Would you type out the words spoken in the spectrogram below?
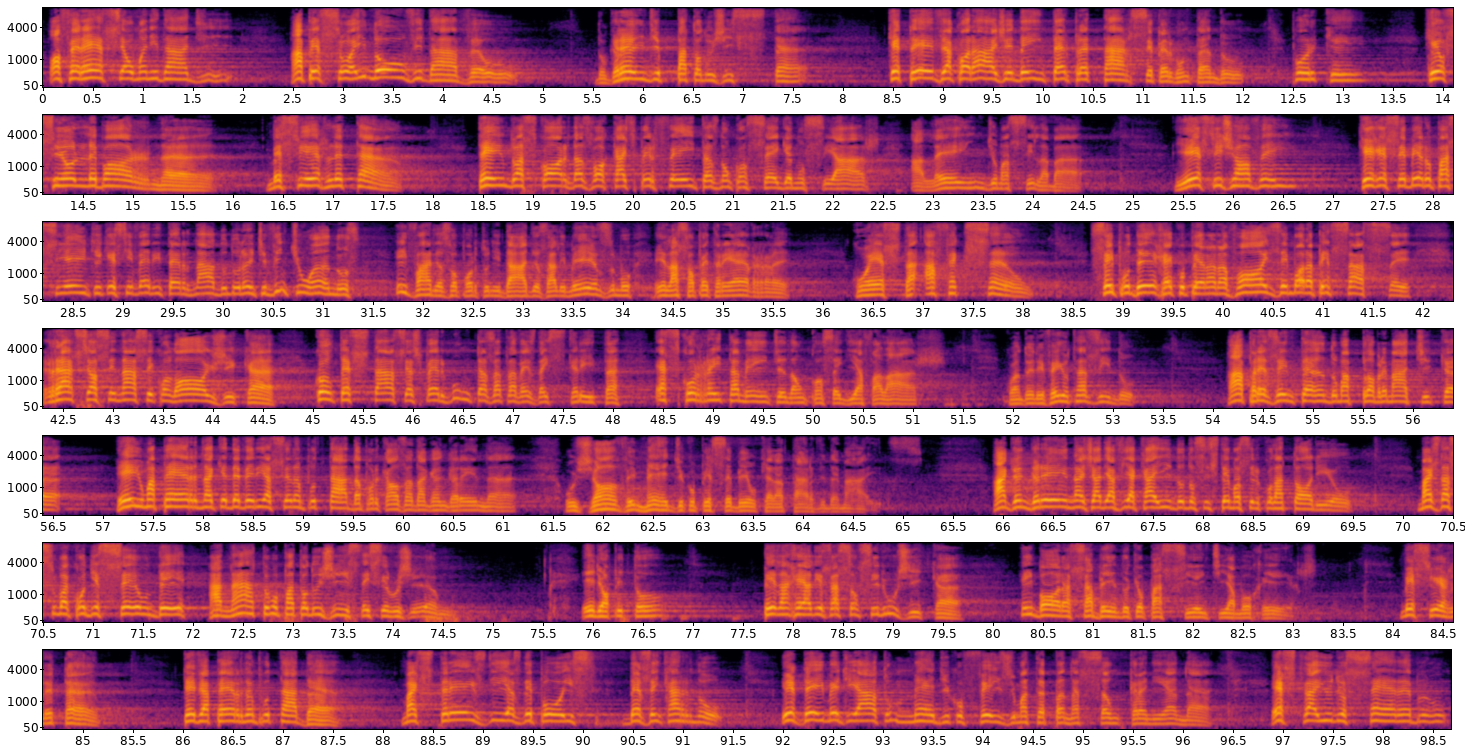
oferece à humanidade a pessoa inolvidável do grande patologista que teve a coragem de interpretar-se perguntando por que que o senhor Le Borne, Monsieur Letain, tendo as cordas vocais perfeitas, não consegue anunciar além de uma sílaba. E esse jovem que receber o paciente que estiver internado durante 21 anos em várias oportunidades, ali mesmo em La Salpêtrière, com esta afecção, sem poder recuperar a voz, embora pensasse, raciocinasse com lógica, contestasse as perguntas através da escrita, escorreitamente não conseguia falar. Quando ele veio trazido, apresentando uma problemática em uma perna que deveria ser amputada por causa da gangrena, o jovem médico percebeu que era tarde demais. A gangrena já lhe havia caído do sistema circulatório, mas na sua condição de anátomo-patologista e cirurgião, ele optou pela realização cirúrgica, embora sabendo que o paciente ia morrer. Monsieur Letain teve a perna amputada, mas três dias depois desencarnou. E de imediato o médico fez uma trepanação craniana, extraiu-lhe o cérebro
